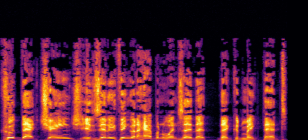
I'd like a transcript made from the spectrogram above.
Could that change? Is anything going to happen Wednesday that that could make that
